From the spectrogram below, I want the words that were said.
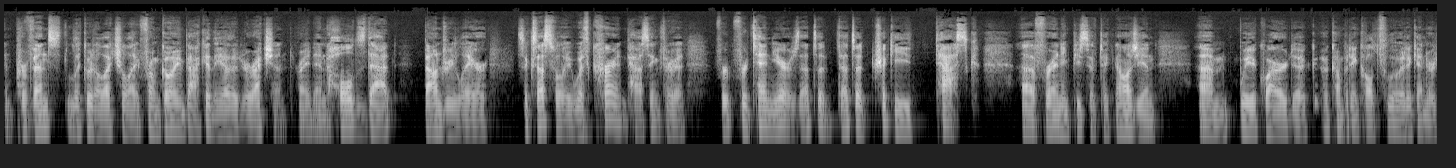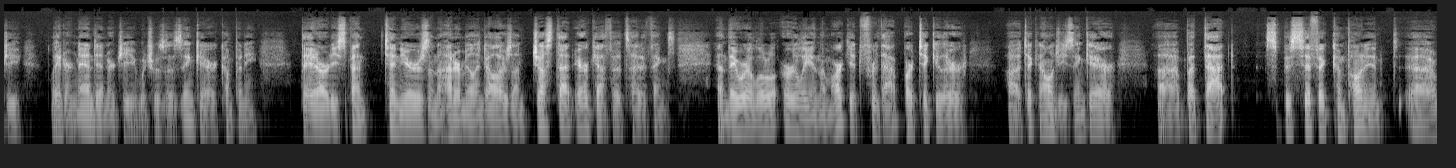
and prevents liquid electrolyte from going back in the other direction, right? And holds that boundary layer successfully with current passing through it for, for 10 years. That's a, that's a tricky task uh, for any piece of technology. And um, we acquired a, a, company called Fluidic Energy, later Nant Energy, which was a zinc air company. They had already spent 10 years and $100 million on just that air cathode side of things. And they were a little early in the market for that particular uh, technology, zinc air. Uh, but that specific component uh,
